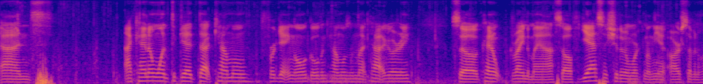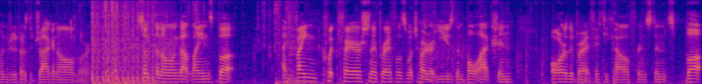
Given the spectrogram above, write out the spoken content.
and I kind of want to get that camo for getting all golden camos in that category. So, kind of grinding my ass off. Yes, I should have been working on the R700 or the Dragunov or something along that lines, but I find quick-fire sniper rifles much harder to use than bolt action or the Barrett 50 cal, for instance. But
